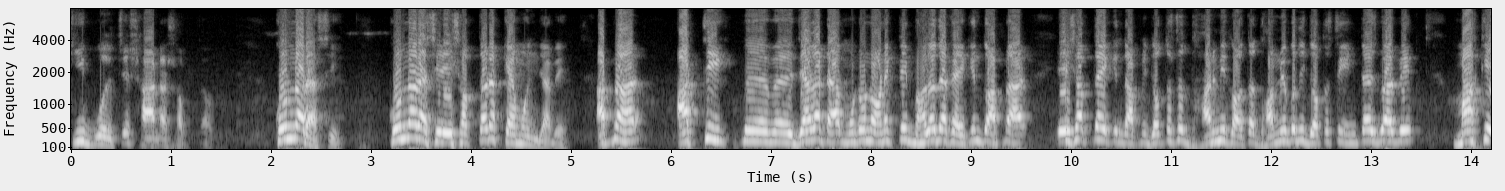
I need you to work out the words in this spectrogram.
কি বলছে সারাটা সপ্তাহ। কন্যা রাশি। কন্যা রাশির এই সপ্তাহটা কেমন যাবে? আপনার আর্থিক জায়গাটা মোটামুটি অনেকটাই ভালো দেখায়, কিন্তু আপনার এই সপ্তাহে কিন্তু আপনি যথেষ্ট ধার্মিক, অর্থাৎ ধর্মের প্রতি যথেষ্ট ইন্টারেস্ট বাড়বে। মাকে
